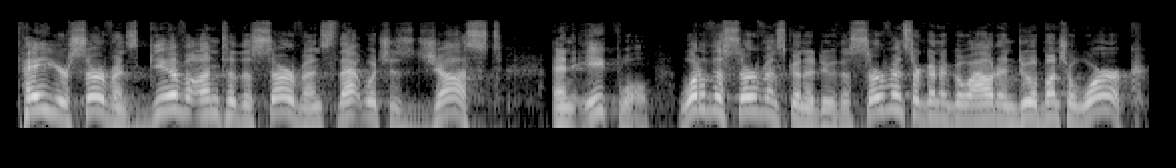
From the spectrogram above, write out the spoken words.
pay your servants, give unto the servants that which is just and equal. What are the servants going to do? The servants are going to go out and do a bunch of work.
